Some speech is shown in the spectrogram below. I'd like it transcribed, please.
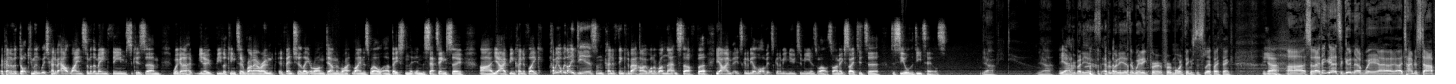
a kind of a document which kind of outlines some of the main themes because um, we're gonna you know be looking to run our own adventure later on down the right line as well, uh, based in the in the setting. So uh, yeah, I've been kind of like coming up with ideas and kind of thinking about how I want to run that and stuff. But yeah, I'm, it's going to be a lot of it's going to be new to me as well. So I'm excited to to see all the details. Yeah. Yeah. Yeah. Everybody is. Everybody is. They're waiting for, for more things to slip, I think. Yeah. Uh, so I think that's a good enough way, uh, uh, time to stop.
